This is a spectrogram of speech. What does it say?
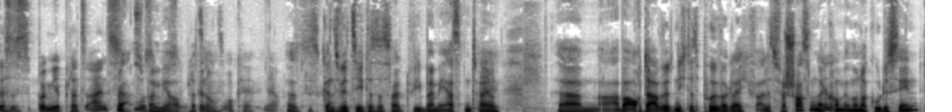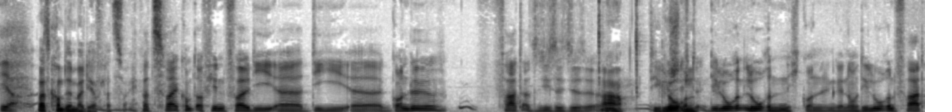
das ist bei mir Platz 1. Ja, ist bei mir auch Platz genau, 1. okay, ja. Also das ist ganz witzig, das ist halt wie beim ersten Teil. Ähm, aber auch da wird nicht das Pulver gleich alles verschossen, da Genau. kommen immer noch gute Szenen. Ja. Was kommt denn bei dir auf Platz 2? Platz 2 kommt auf jeden Fall die, äh, die äh, Gondelfahrt, also diese, diese Ah, die Geschichte- Loren. Die Loren, Loren, nicht Gondeln, genau, die Lorenfahrt,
